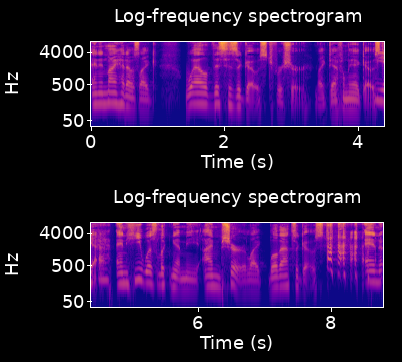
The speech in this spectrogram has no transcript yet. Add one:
And in my head, I was like, well, this is a ghost for sure. Like, definitely a ghost. Yeah. And he was looking at me, I'm sure, like, well, that's a ghost. and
